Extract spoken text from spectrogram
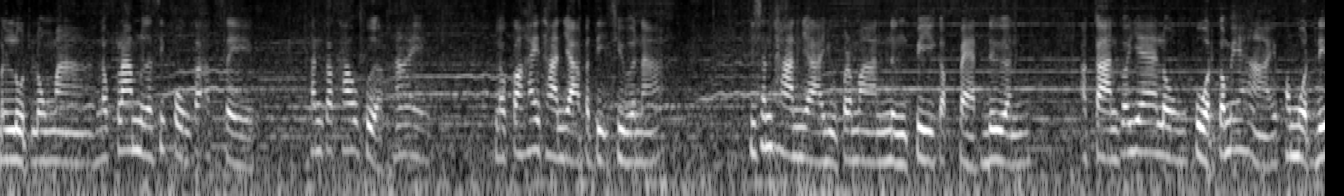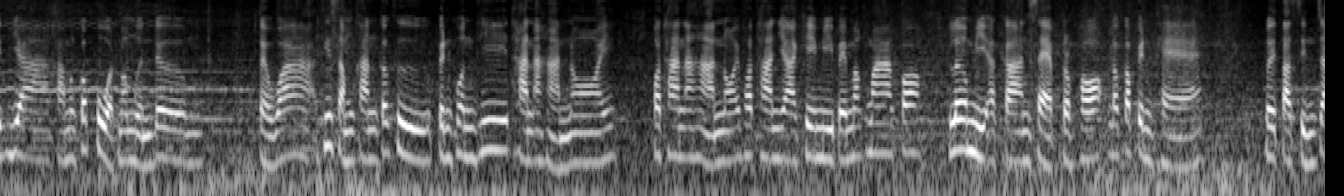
มันหลุดลงมา แล้วกล้ามเนื้อซี่โครงก็อักเสบท่านก็เข้าเฝือกให้ แล้วก็ให้ทานยาปฏิชีวนะที่ฉันทานยาอยู่ประมาณ 1 ปีกับ 8 เดือน อาการก็แย่ลงปวดก็ไม่หายพอหมดฤทธิ์ยาค่ะ มันก็ปวดมาเหมือนเดิม แต่ว่าที่สำคัญก็คือเป็นคนที่ทานอาหารน้อย พอทานอาหารน้อย พอทานยาเคมีไปมาก ๆ ก็เริ่มมีอาการแสบกระเพาะแล้วก็เป็นแผล เลยตัดสินใจ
